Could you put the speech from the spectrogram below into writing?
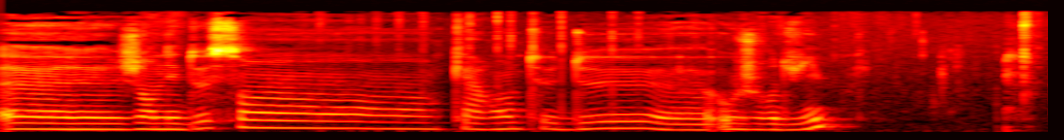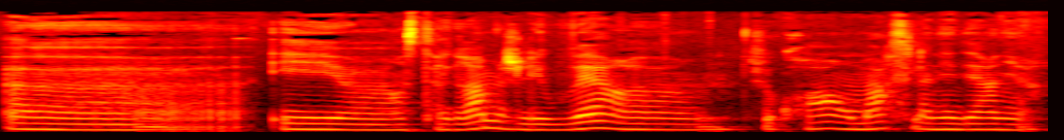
J'en ai 242 aujourd'hui. Euh, et euh, Instagram, je l'ai ouvert, euh, je crois, en mars l'année dernière.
